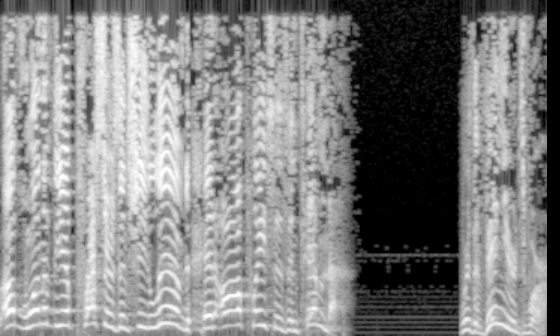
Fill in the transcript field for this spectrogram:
of one of the oppressors and she lived in all places in Timnah. Where the vineyards were.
